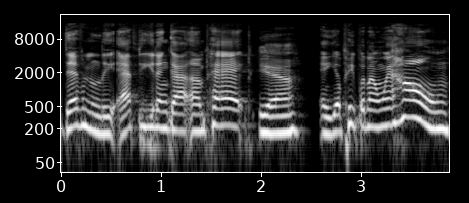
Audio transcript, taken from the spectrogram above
definitely after you done got unpacked yeah. and your people done went home,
